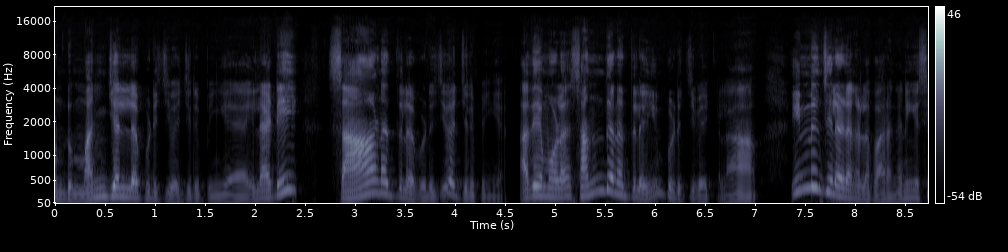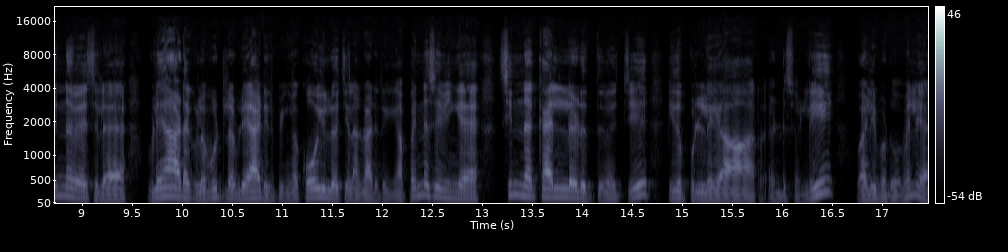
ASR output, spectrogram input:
ஒன்று மஞ்சளில் பிடிச்சி வச்சுருப்பீங்க. இல்லாட்டி சாணத்தில் பிடிச்சி வச்சுருப்பீங்க. அதே போல் சந்தனத்துலேயும் பிடிச்சி வைக்கலாம். இன்னும் சில இடங்களில் பாருங்கள் நீங்கள் சின்ன வயசில் விளையாடக்குள்ள வீட்டில் விளையாடி இருப்பீங்க. கோயில் வச்சுலாம் விளையாடிருக்கீங்க அப்போ என்ன செய்வீங்க? சின்ன கல் எடுத்து வச்சு இது பிள்ளையார் என்று சொல்லி வழிபடுவோம் இல்லையா?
